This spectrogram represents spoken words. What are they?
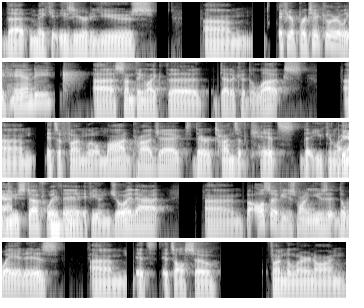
that make it easier to use. Um, if you're particularly handy, uh, something like the Dedica Deluxe, um, it's a fun little mod project. There are tons of kits that you can like Yeah. do stuff with it Mhm. if you enjoy that. Um, but also if you just want to use it the way it is, um, it's it's also fun to learn on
